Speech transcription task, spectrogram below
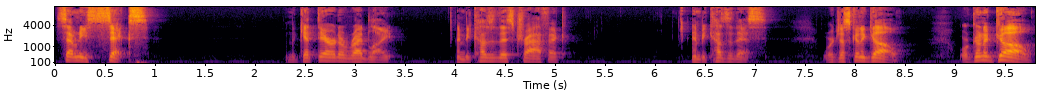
76. We get there at a red light, and because of this traffic, and because of this, we're just gonna go. We're gonna go.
